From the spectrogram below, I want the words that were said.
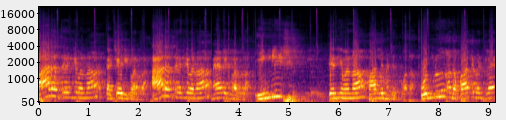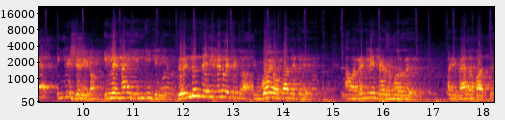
பாட தெரிஞ்சவனா கச்சேரிக்கு வரலாம். ஆட தெரிஞ்சவனா மேடைக்கு வரலாம். இங்கிலீஷ் தெரிஞ்சவனா பார்லிமெண்ட்டுக்கு போகலாம். ஒண்ணு அந்த பார்லிமெண்ட்ல இங்கிலீஷ் தெரியணும். இல்லைன்னா ஹிந்தி தெரியணும். இது ரெண்டும் தெரியலன்னு வச்சுக்கோ. போய் உட்காந்துட்டு அவன் ரெண்டுலையும் பேசும்போது அப்படி மேல பார்த்து.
